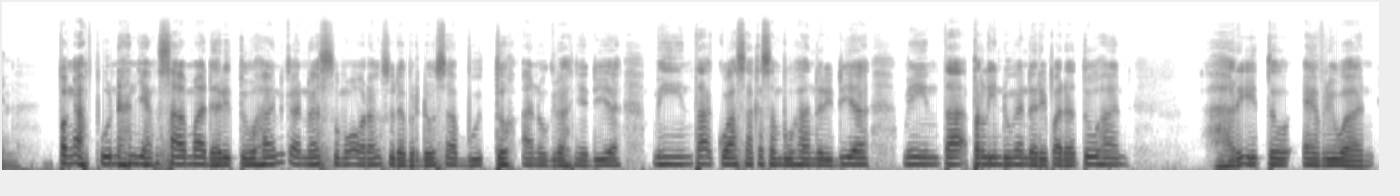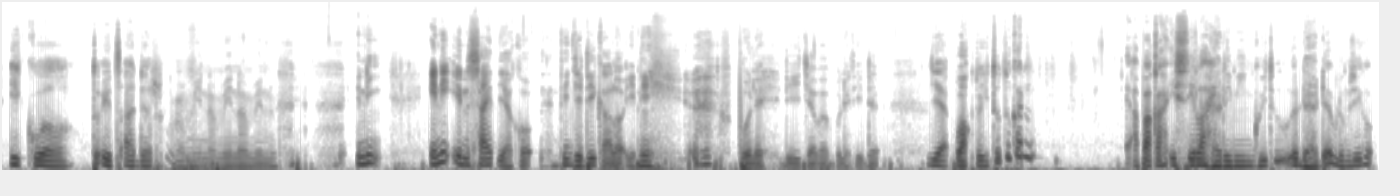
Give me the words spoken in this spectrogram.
amin. pengampunan yang sama dari Tuhan karena semua orang sudah berdosa butuh anugerahnya dia minta kuasa kesembuhan dari dia minta perlindungan daripada Tuhan hari itu everyone equal to each other Amin amin amin. Ini ini insight ya kok. Nanti jadi kalau ini boleh dijawab boleh tidak. Ya. Waktu itu tuh kan apakah istilah hari Minggu itu udah ada belum sih kok?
